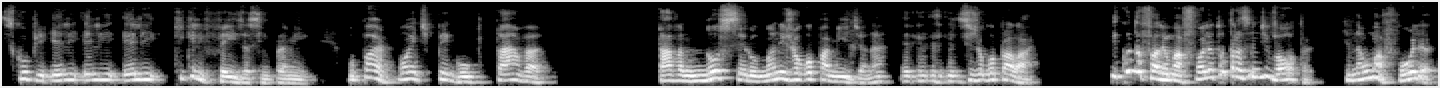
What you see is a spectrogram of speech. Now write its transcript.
Desculpe, ele, ele, ele, o que, que ele fez assim para mim? O PowerPoint pegou o que estava tava no ser humano e jogou para a mídia, né? Ele, ele, ele se jogou para lá. E quando eu falei uma folha, eu estou trazendo de volta. Que não uma folha,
